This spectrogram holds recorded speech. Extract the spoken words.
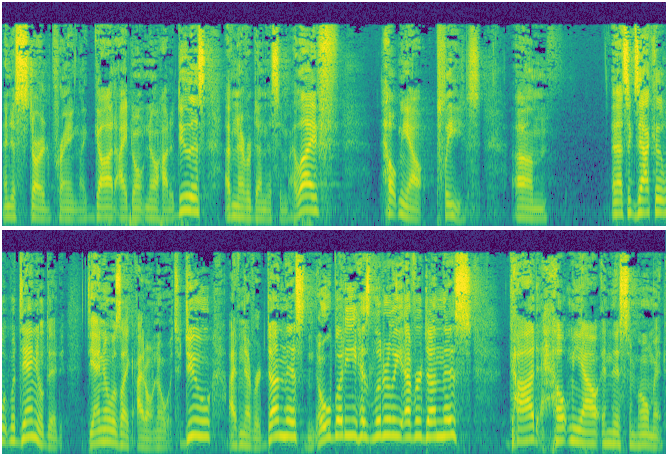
and just started praying like, God, I don't know how to do this. I've never done this in my life. Help me out, please. Um, and that's exactly what Daniel did. Daniel was like, I don't know what to do. I've never done this. Nobody has literally ever done this. God, help me out in this moment.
